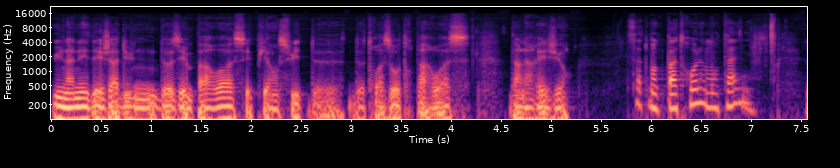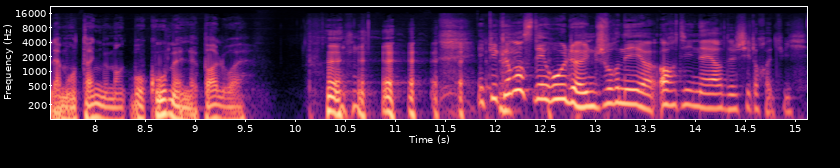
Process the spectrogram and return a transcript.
une année déjà d'une deuxième paroisse et puis ensuite de, de, trois autres paroisses dans la région. Ça te manque pas trop la montagne? La montagne me manque beaucoup, mais elle n'est pas loin. Et puis, comment se déroule une journée euh, ordinaire de Gilles Reduit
